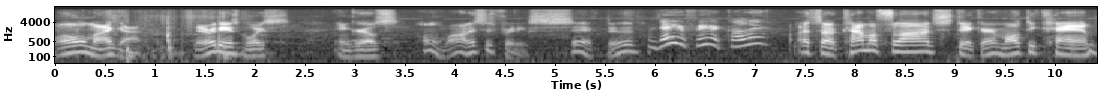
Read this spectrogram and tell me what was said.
Oh, my God. There it is, boys and girls. Oh, wow. This is pretty sick, dude. Is that your favorite color? It's a camouflage sticker, multi-cam.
